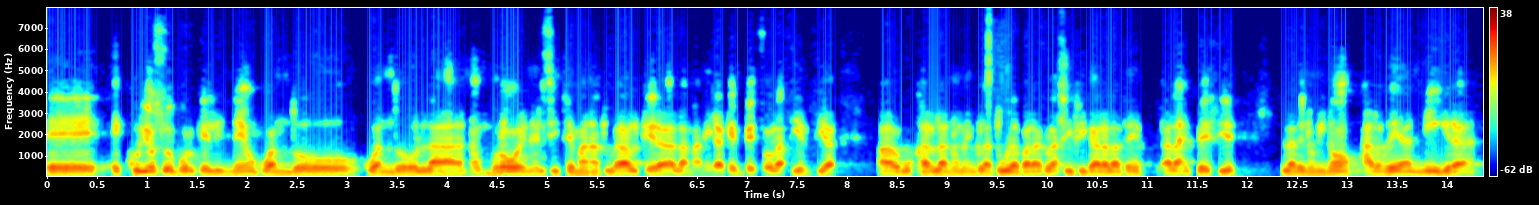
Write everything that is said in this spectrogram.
Eh, es curioso porque Linneo cuando, cuando la nombró en el sistema natural, que era la manera que empezó la ciencia a buscar la nomenclatura para clasificar a las, a las especies, la denominó Ardea nigra.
